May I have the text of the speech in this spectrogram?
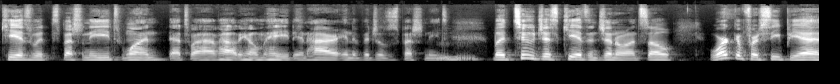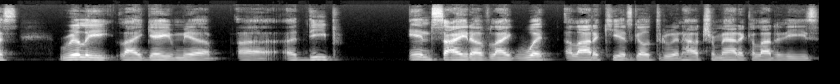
kids with special needs. One, that's why I have Howdy Homemade and hire individuals with special needs. Mm-hmm. But two, just kids in general. And so working for CPS really like gave me a, a, a deep insight of like what a lot of kids go through and how traumatic a lot of these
